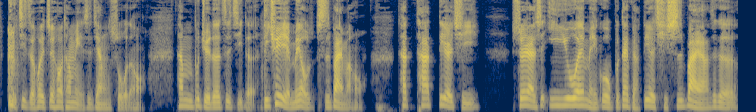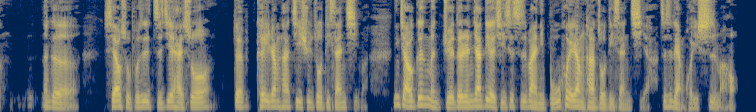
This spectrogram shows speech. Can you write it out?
记者会最后他们也是这样说的哦，他们不觉得自己的的确也没有失败嘛吼。他他第二期虽然是 EUA 没过，不代表第二期失败啊。这个那个食药署不是直接还说对，可以让他继续做第三期嘛？你假如根本觉得人家第二期是失败，你不会让他做第三期啊，这是两回事嘛，吼，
